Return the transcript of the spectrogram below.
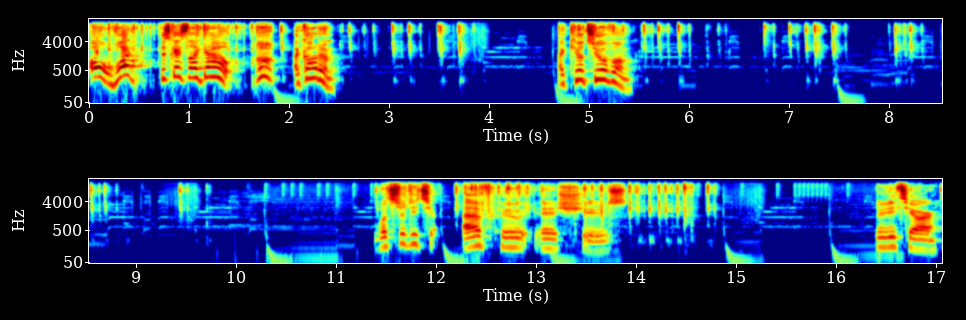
Oh, what? This guy's lagged out. I got him. I killed two of them. What's their DTR? F who issues? 3DTR.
